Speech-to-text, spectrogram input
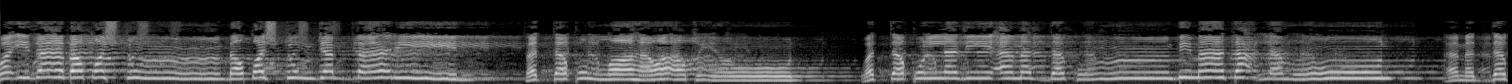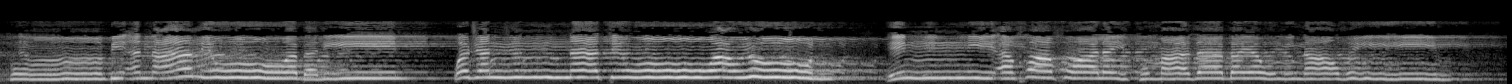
وإذا بطشتم بطشتم جبارين فاتقوا الله وأطيعون واتقوا الذي أمدكم بما تعلمون أمدكم بأنعام وبنين وجنات وعيون إني أخاف عليكم عذاب يوم عظيم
